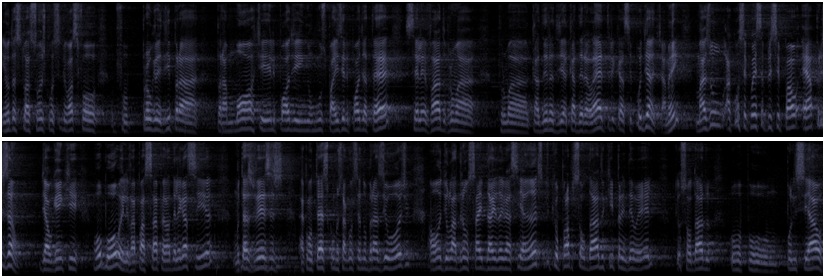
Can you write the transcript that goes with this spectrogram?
em outras situações, quando esse negócio for, for progredir para a morte, ele pode, em alguns países, ele pode até ser levado para uma por uma cadeira de cadeira elétrica, assim por diante, amém? Mas o, a consequência principal é a prisão de alguém que roubou, ele vai passar pela delegacia. Muitas vezes acontece como está acontecendo no Brasil hoje, onde o ladrão sai da delegacia antes do que o próprio soldado que prendeu ele, porque o soldado, o, o policial,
